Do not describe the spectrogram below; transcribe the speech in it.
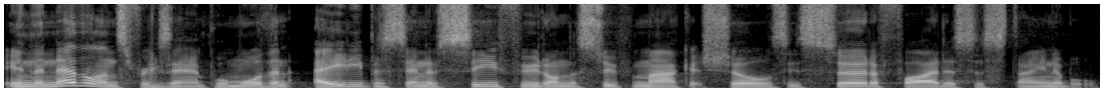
In the Netherlands, for example, more than 80% of seafood on the supermarket shelves is certified as sustainable.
